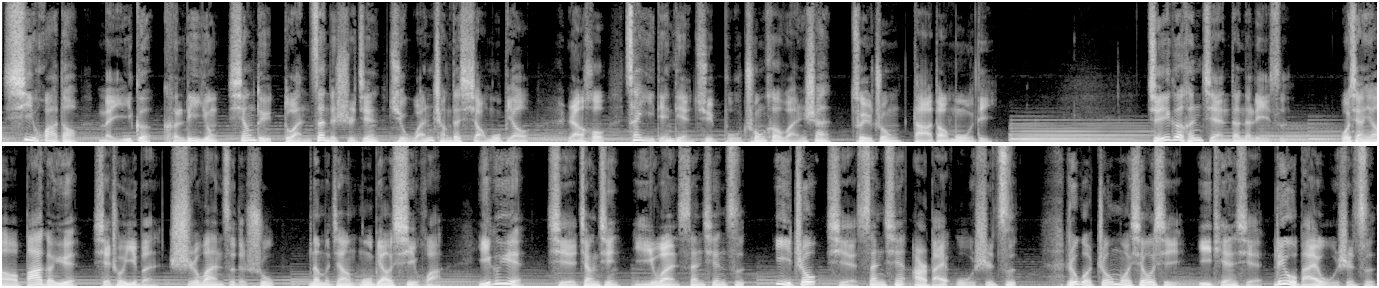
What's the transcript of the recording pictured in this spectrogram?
细化到每一个可利用相对短暂的时间去完成的小目标，然后再一点点去补充和完善，最终达到目的。举一个很简单的例子，我想要八个月写出一本十万字的书，那么将目标细化，一个月写将近一万三千字，一周写三千二百五十字，如果周末休息，一天写六百五十字，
